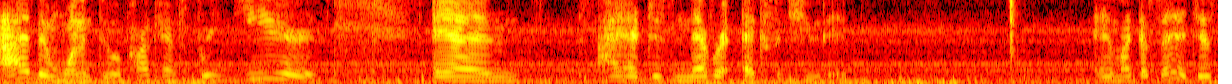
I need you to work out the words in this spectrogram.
I've been wanting to do a podcast for years. And I had just never executed. And like I said, just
